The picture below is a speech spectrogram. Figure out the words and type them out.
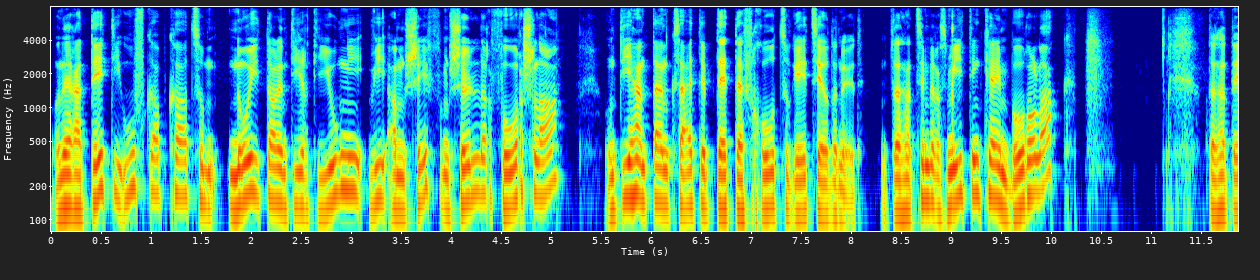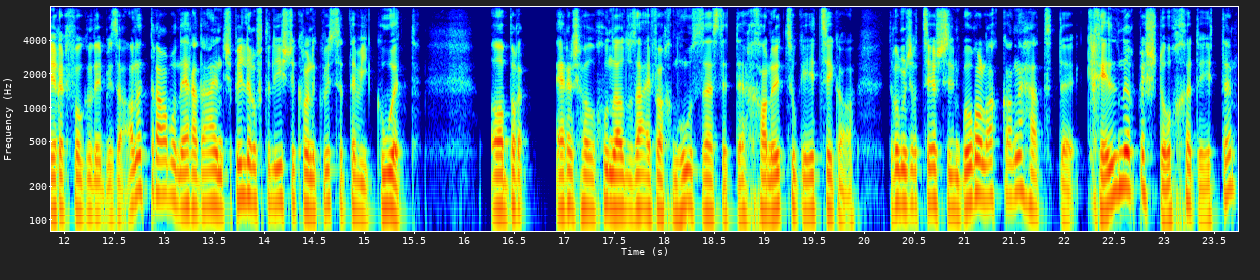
Und er hat dort die Aufgabe gehabt, um neu talentierte Junge wie am Chef, am Schöller, vorschlagen und die haben dann gesagt, ob der zu GC oder nicht. Und dann hat immer ein Meeting im Borolak. Dann hat Erich Vogel dort angetragen und er hat einen Spieler auf der Liste gehabt, und gewusst hat, der wie gut. Aber er ist halt, kommt halt aus einfachem Haus, das heisst, er kann nicht zu GC gehen. Darum ist er zuerst in den Borolak gegangen, hat den Kellner bestochen dort.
